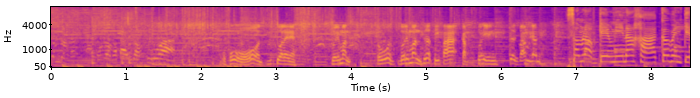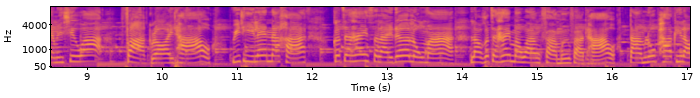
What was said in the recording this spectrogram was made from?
ต้องโดนต้องโดนกระเป๋าสองตัวโอ้โหตัวอะไรเนี่ย โดเรมอนโอ้ตัวเรมอนเสื้อสีฟ้ากับตัวเองเสื้อสีฟ้าเหมือนกันสำหรับเกมนี้นะคะก็เป็นเกมที่ชื่อว่า ฝากรอยเท้า วิธีเล่นนะคะ ก็จะให้สไลเดอร์ลงมา เราก็จะให้มาวางฝ่ามือฝ่าเท้า ตามรูปภาพที่เรา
